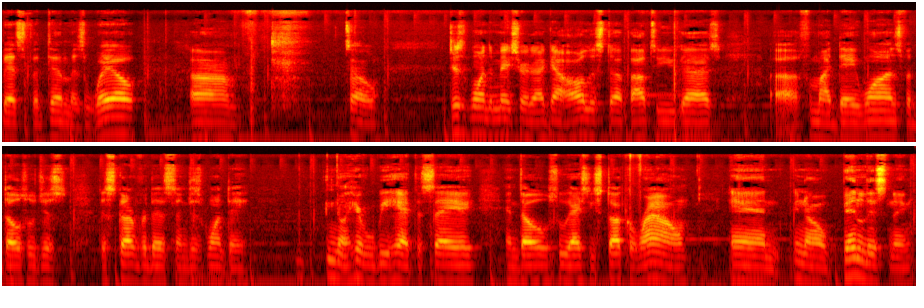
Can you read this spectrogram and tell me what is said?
best for them as well. Um, so, just wanted to make sure that I got all this stuff out to you guys uh, for my day ones. For those who just discovered this and just want to, you know, hear what we had to say, and those who actually stuck around and you know been listening.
